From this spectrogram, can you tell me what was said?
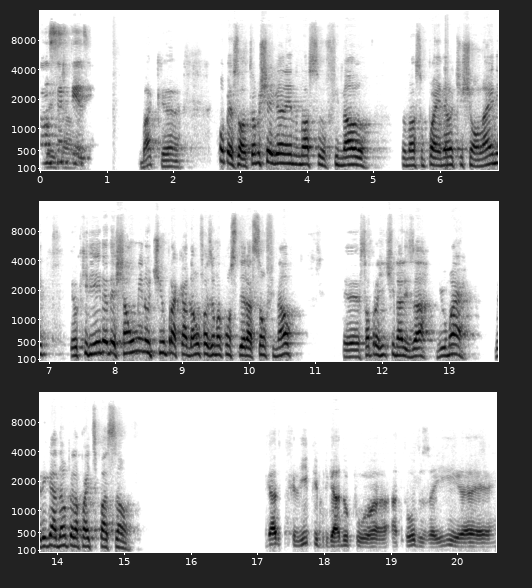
com Legal. certeza. Bacana. Bom, pessoal, estamos chegando aí no nosso final do nosso painel Tish Online. Eu queria ainda deixar um minutinho para cada um fazer uma consideração final, é, só para a gente finalizar. Vilmar, brigadão pela participação. Obrigado, Felipe. Obrigado por, a, a todos aí. É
